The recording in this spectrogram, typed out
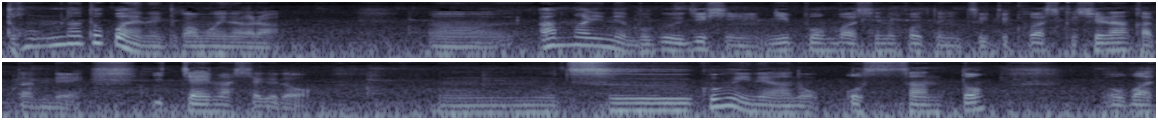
どんなとこやねんとか思いながら。うん、あんまりね、僕自身、日本橋のことについて詳しく知らなかったんで、行っちゃいましたけど、うーん、すごいね、あの、おっさんと、おば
